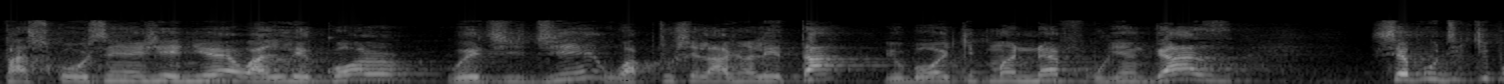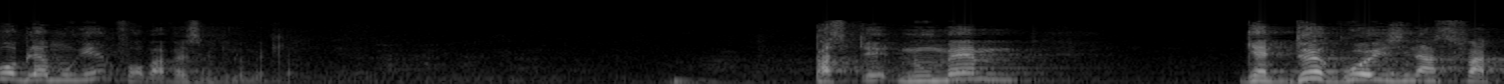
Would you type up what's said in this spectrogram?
Parce que c'est ingénieur ou à l'école, ou étudier, ou de l'État, il y a un équipement neuf, ou un gaz. C'est pour dire qui problème ou ne faut pas faire 100 km là. Parce que nous-mêmes, il y a deux gros usines asphalte.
